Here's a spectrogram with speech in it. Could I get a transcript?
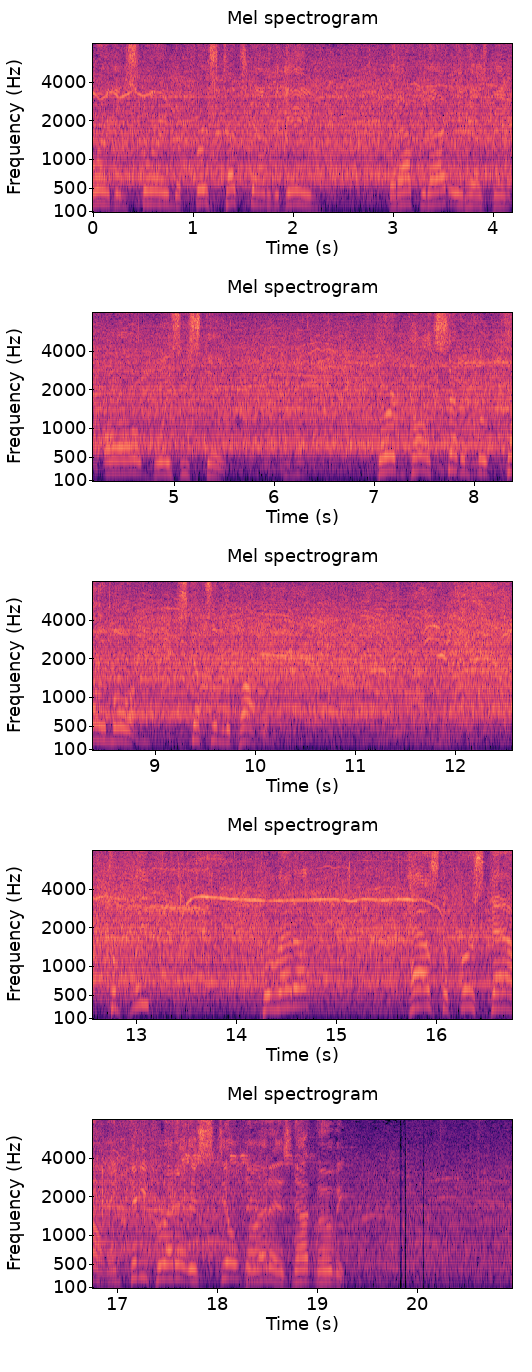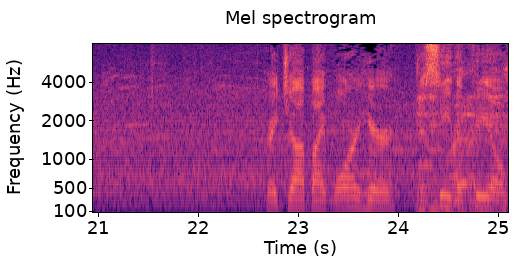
Oregon scoring the first touchdown of the game, but after that, it has been all Boise State. Third and call it seven for Kellen Moore. Steps into the pocket. Complete. Perretta has the first down, and Vinny Perretta is still down. Perretta is not moving. Great job by Moore here to see the field.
